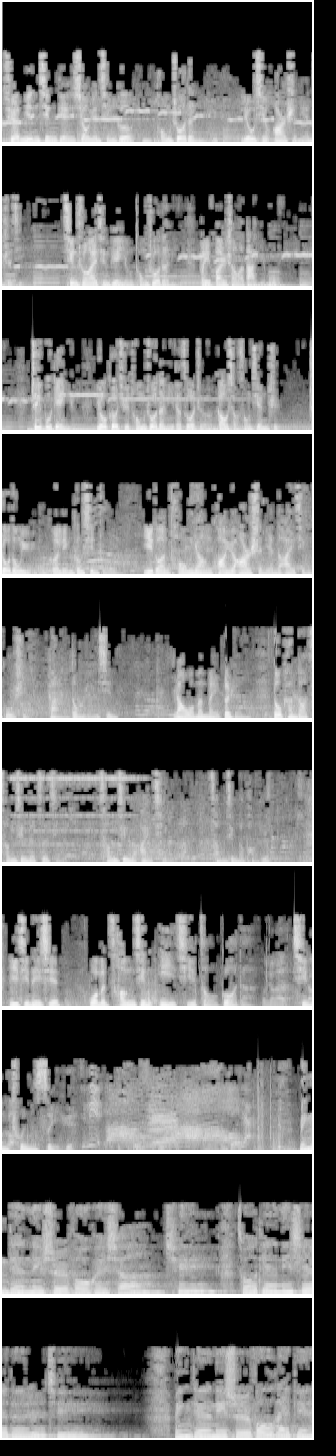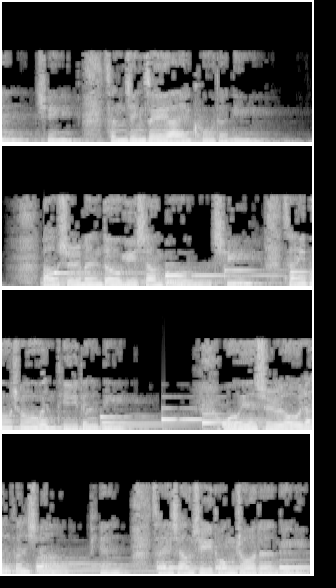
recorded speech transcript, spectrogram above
全民经典校园情歌《同桌的你》流行二十年之际，青春爱情电影《同桌的你》被搬上了大银幕。这部电影由歌曲《同桌的你》的作者高晓松监制，周冬雨和林更新主演，一段同样跨越二十年的爱情故事，感动人心，让我们每个人都看到曾经的自己，曾经的爱情，曾经的朋友，以及那些。我们曾经一起走过的青春岁月。明天你是否会想起昨天你写的日记？明天你是否还惦记曾经最爱哭的你？老师们都已想不起猜不出问题的你，我也是偶然翻相片才想起同桌的你。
